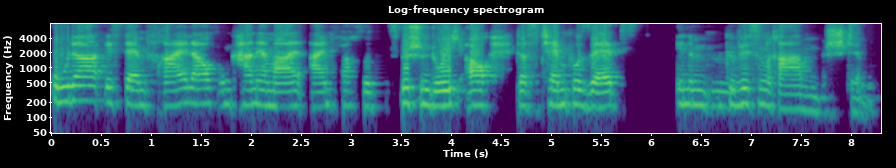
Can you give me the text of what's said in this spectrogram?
Oder ist er im Freilauf und kann er mal einfach so zwischendurch auch das Tempo selbst in einem mhm. gewissen Rahmen bestimmen?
